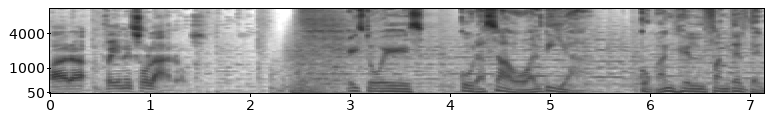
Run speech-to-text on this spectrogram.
para venezolanos. Esto es Curazao al día con Ángel Van Delden.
